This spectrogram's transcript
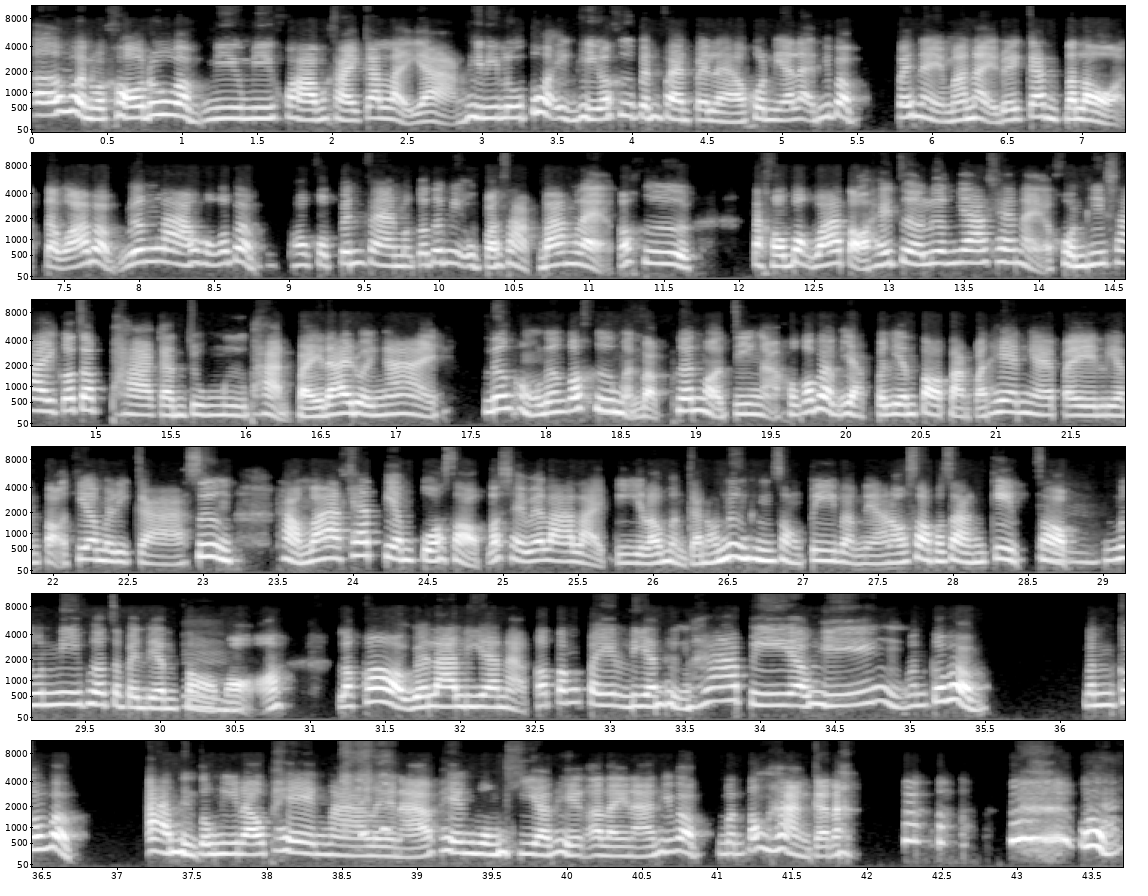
เออเหมือนว่าเขาดูแบบมีมีความคล้ายกันหลายอย่าง ทีนี้รู้ตัวอีกทีก็คือเป็นแฟนไปแล้ว คนนี้แหละที่แบบ ไปไหนมาไหนด้วยกันตลอด แต่ว่าแบบเรื่องราวเขาก็แบบพอคบเป็นแฟนมันก็จะมีอุปสรรคบ้างแหละ ก็คือ แต่เขาบอกว่าต่อให้เจอเรื่องยากแค่ไหน คนที่ใช่ก็จะพากันจูงมือผ่านไปได้โดยง่าย เรื่องของเรื่องก็คือเหมือนแบบเพื่อนหมอจริงอะเขาก็แบบอยากไปเรียนต่อต่างประเทศไงไปเรียนต่อที่อเมริกา ซึ่งถามว่าแค่เตรียมตัวสอบก็ใช้เวลาหลายปีแล้วเหมือนกันเนาะหนึ่งถึงสองปีแบบเนี้ยเนาะสอบภาษาอังกฤษสอบอืมนู่นนี่เพื่อจะไปเรียนอืต่อหมอมแล้วก็เวลาเรียนอะ ก็ต้องไปเรียนถึงห้าปีอะพิง มันก็แบบ มันก็แบบอ่านถึงตรงนี้แล้วเพลงมาเลยนะ เพลงวงเคลียร์เพลงอะไรนะ ที่แบบมันต้องห่างกันนะแบบ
